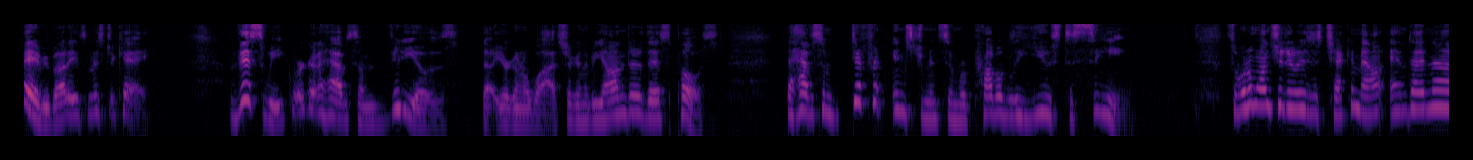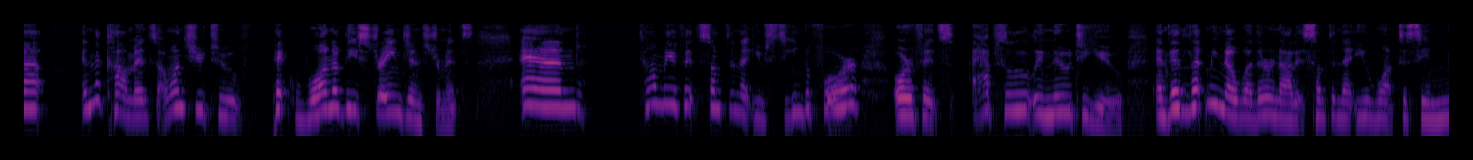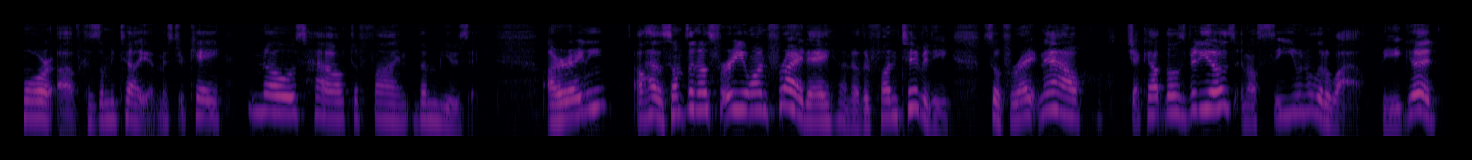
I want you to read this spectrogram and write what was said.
Hey everybody, it's Mr. K. This week we're going to have some videos that you're going to watch. They're going to be under this post They have some different instruments than we're probably used to seeing. So what I want you to do is just check them out and then uh, in the comments I want you to pick one of these strange instruments and Tell me if it's something that you've seen before or if it's absolutely new to you. And then let me know whether or not it's something that you want to see more of. Because let me tell you, Mr. K knows how to find the music. Alrighty? I'll have something else for you on Friday, another funtivity. So for right now, check out those videos and I'll see you in a little while. Be good.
